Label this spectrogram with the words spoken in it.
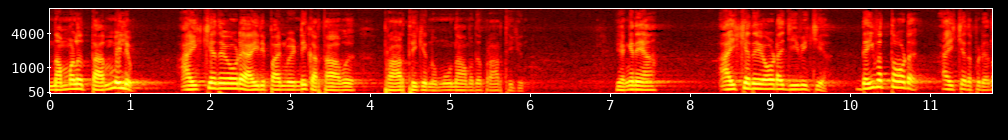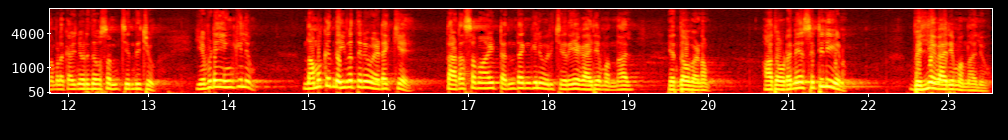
നമ്മൾ തമ്മിലും ഐക്യതയോടെ ആയിരിക്കാൻ വേണ്ടി കർത്താവ് പ്രാർത്ഥിക്കുന്നു മൂന്നാമത് പ്രാർത്ഥിക്കുന്നു. എങ്ങനെയാ? ഐക്യതയോടെ ജീവിക്കുക. ദൈവത്തോട് ഐക്യതപ്പെടുക. നമ്മൾ കഴിഞ്ഞൊരു ദിവസം ചിന്തിച്ചു എവിടെയെങ്കിലും നമുക്കും ദൈവത്തിനും ഇടയ്ക്ക് തടസ്സമായിട്ട് എന്തെങ്കിലും ഒരു ചെറിയ കാര്യം വന്നാൽ എന്തോ വേണം. അതുടനെ സെറ്റിൽ ചെയ്യണം. വലിയ കാര്യം വന്നാലോ?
